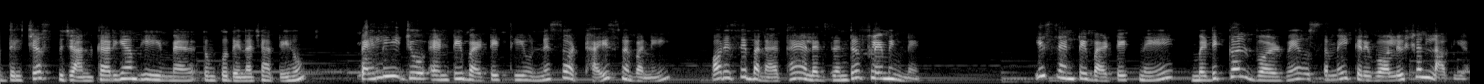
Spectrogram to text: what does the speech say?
दिलचस्प जानकारियाँ भी मैं तुमको देना चाहती हूँ। पहली जो एंटीबायोटिक थी 1928 में बनी और इसे बनाया था अलेक्जेंडर फ्लेमिंग ने। इस एंटीबायोटिक ने मेडिकल वर्ल्ड में उस समय एक रिवॉल्यूशन ला दिया।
